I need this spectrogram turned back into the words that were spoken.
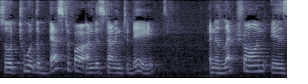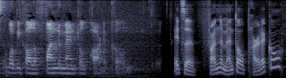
So, to the best of our understanding today, an electron is what we call a fundamental particle. It's a fundamental particle?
